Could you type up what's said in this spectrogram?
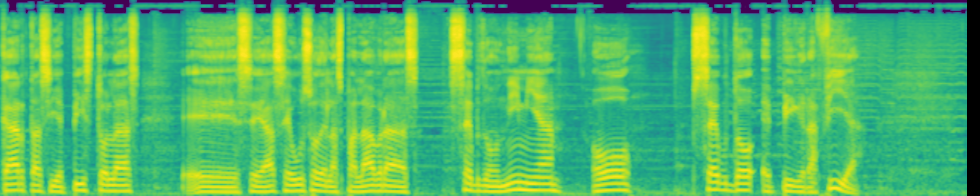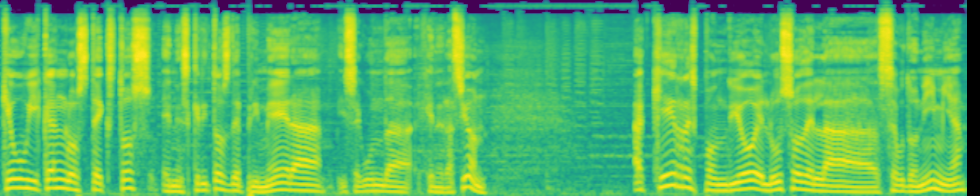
cartas y epístolas, eh, se hace uso de las palabras pseudonimia o pseudoepigrafía, que ubican los textos en escritos de primera y segunda generación. ¿A qué respondió el uso de la pseudonimia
